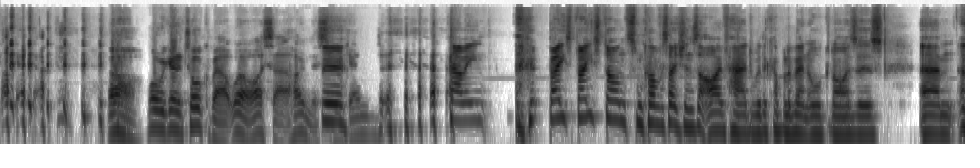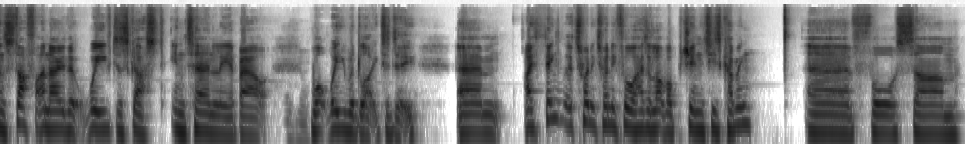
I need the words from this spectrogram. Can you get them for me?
Like, oh, what are we going to talk about? Well, I sat at home this Yeah. weekend. I mean, based based on some conversations that I've had with a couple of event organisers um, and stuff I know that we've discussed internally about Mhm. what we would like to do. Um, I think that 2024 has a lot of opportunities coming uh, for some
